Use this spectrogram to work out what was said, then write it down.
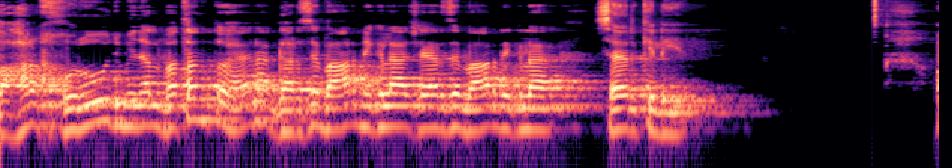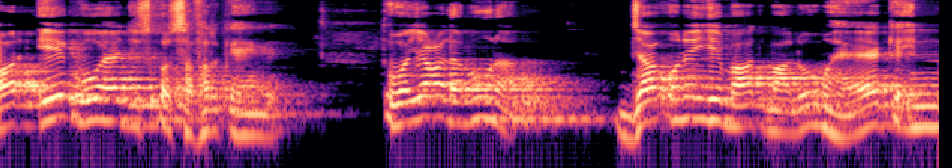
باہر خروج من الوطن تو ہے نا، گھر سے باہر نکلا ہے، شہر سے باہر نکلا ہے سیر کے لیے۔ اور ایک وہ ہے جس کو سفر کہیں گے۔ تو وہ یادمون جب انہیں یہ بات معلوم ہے کہ ان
